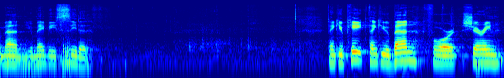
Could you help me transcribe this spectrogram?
Amen. You may be seated. Thank you, Pete. Thank you, Ben, for sharing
